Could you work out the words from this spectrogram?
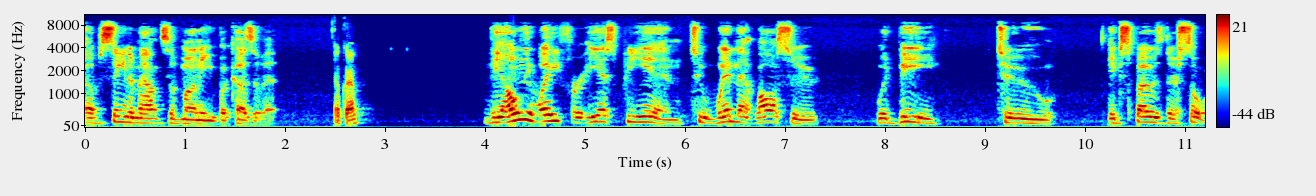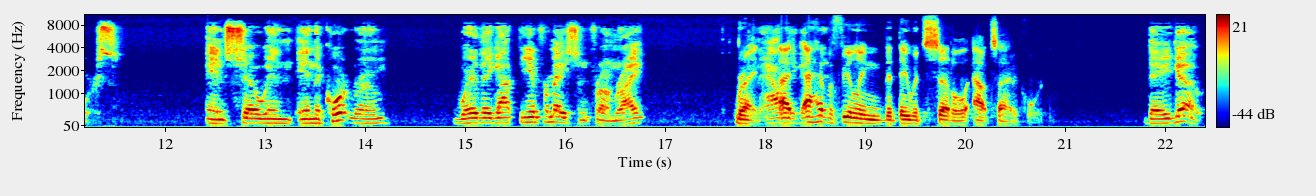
obscene amounts of money because of it, Okay. the only way for ESPN to win that lawsuit would be to expose their source and show in, in the courtroom where they got the information from, right? Right. I, I have a feeling that they would settle outside of court. There you go.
